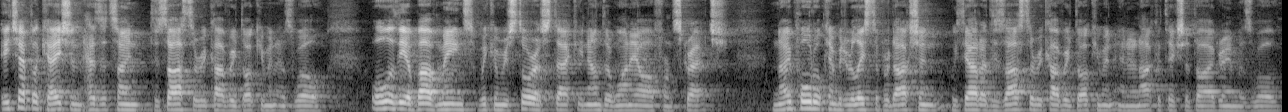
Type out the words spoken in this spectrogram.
Each application has its own disaster recovery document as well. All of the above means we can restore a stack in under one hour from scratch. No portal can be released to production without a disaster recovery document and an architecture diagram as well.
